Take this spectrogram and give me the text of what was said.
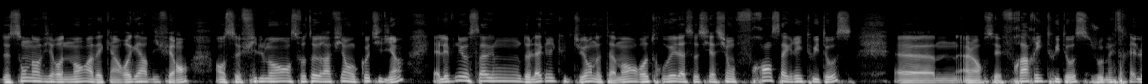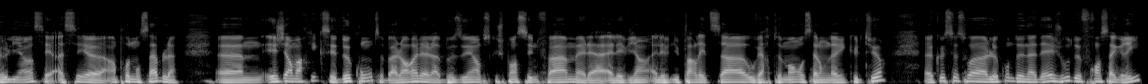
de son environnement avec un regard différent, en se filmant, en se photographiant au quotidien. Elle est venue au salon de l'agriculture, notamment retrouver l'association France Agri Tweetos. Euh, alors c'est Frari Tweetos, je vous mettrai le lien, c'est assez imprononçable. Et j'ai remarqué que ces deux comptes, bah alors elle, elle a buzzé, hein, parce que je pense c'est une femme, elle, elle, est vient, elle est venue parler de ça ouvertement au salon de l'agriculture. Que ce soit le compte de Nadège ou de France Agri,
